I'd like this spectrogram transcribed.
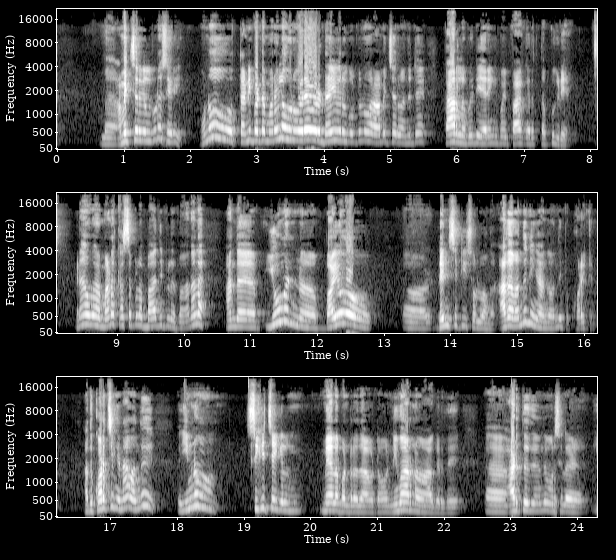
அமைச்சர்கள் கூட சரி. ஒன்றும் தனிப்பட்ட முறையில் ஒரு ஒரே ஒரு டிரைவரை கூப்பிட்டுன்னு ஒரு அமைச்சர் வந்துட்டு காரில் போயிட்டு இறங்கி போய் பார்க்கறது தப்பு கிடையாது. ஏன்னா அவங்க மனக்கசப்பில் பாதிப்பில் இருப்பாங்க. அதனால் அந்த ஹியூமன் பயோ டென்சிட்டி சொல்லுவாங்க. அதை வந்து நீங்கள் அங்கே வந்து இப்போ குறைக்கணும். அது குறைச்சிங்கன்னா வந்து இன்னும் சிகிச்சைகள் மேலே பண்ணுறதாகட்டும் நிவாரணம் ஆகிறது அடுத்தது வந்து ஒரு சில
